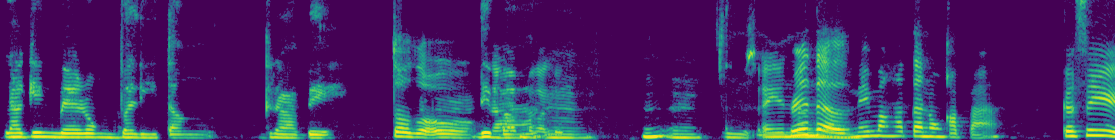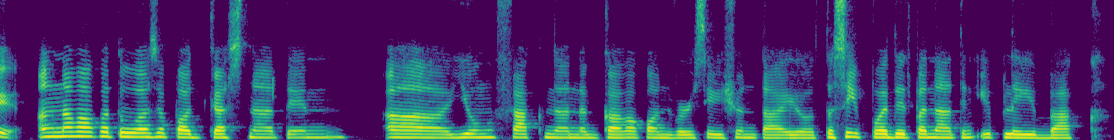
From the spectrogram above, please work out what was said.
laging merong balitang grabe. Totoo. Di ba? Mm. Mm-mm. Mm. Riddle, naman. may mga tanong ka pa? Kasi ang nakakatuwa sa podcast natin, ah yung fact na nagkaka-conversation tayo, kasi pwede pa natin i-play back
